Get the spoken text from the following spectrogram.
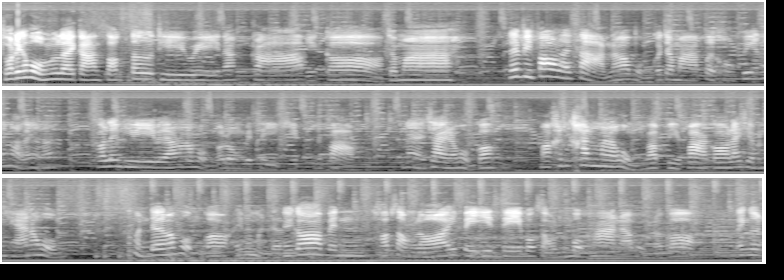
สวัสดีครับผมรายการซอกเตอร์ทีวีนะครับนี่ก็จะมาเล่นฟีฟ่าอะไรสามนะครับผมก็จะมาเปิดของฟรีกันนิดหน่อยแล้วกันนะก็เล่นทีวีไปแล้วนะครับผมก็ลงไปสี่คลิปหรือเปล่าน่าใช่นะผมก็มาขั้นๆมาครับผมว่าฟีฟ่าก็แลกเชียร์เป็นแค้นนะผมก็เหมือนเดิมครับผมก็เอ้ไม่เหมือนเดิมนี่ก็เป็นท็อป200 PEC บวก2ถึงบวก5นะครับผมแล้วก็ได้เงิน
